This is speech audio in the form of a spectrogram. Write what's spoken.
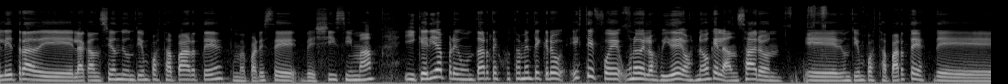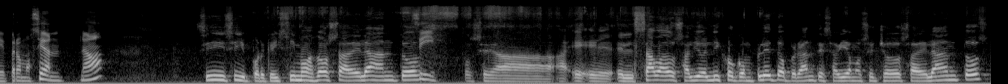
letra de la canción de Un tiempo a esta parte, que me parece bellísima, y quería preguntarte justamente, creo, este fue uno de los videos, ¿no? Que lanzaron eh, de Un tiempo a esta parte de promoción, ¿no? Sí, sí, porque hicimos dos adelantos. Sí. O sea, eh, eh, el sábado salió el disco completo, pero antes habíamos hecho dos adelantos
